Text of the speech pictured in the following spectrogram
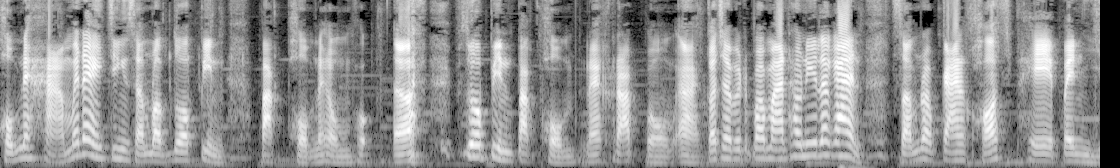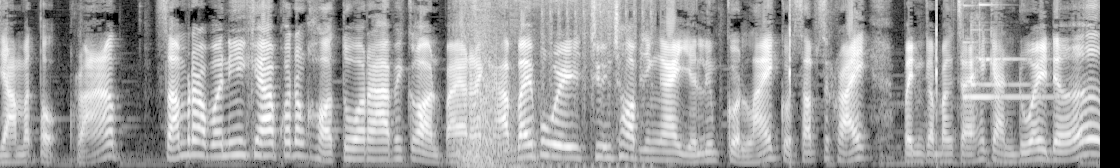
ผมเนี่ยหาไม่ได้จริงสำหรับตัวปิ่นปักผมนะครับผมเออตัวปิ่นปักผมนะครับผมอะก็จะเป็นประมาณเท่านี้แล้วกันสำหรับการคอสเพย์เป็นยามาโตะครับสำหรับวันนี้ครับก็ต้องขอตัวลาไปก่อนไปนะครับบายบุยชื่นชอบยังไง อย่าลืมกดไลค์กด Subscribe เป็นกำลังใจให้กันด้วยเด้อ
